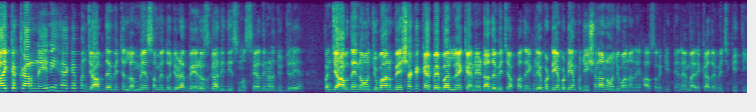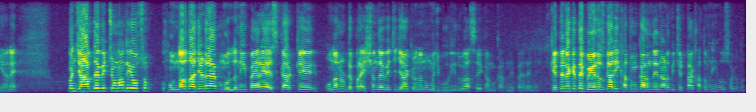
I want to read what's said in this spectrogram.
ਤਾਂ ਇੱਕ ਕਾਰਨ ਇਹ ਨਹੀਂ ਹੈ ਕਿ ਪੰਜਾਬ ਦੇ ਵਿੱਚ ਲੰਮੇ ਸਮੇਂ ਤੋਂ ਜਿਹੜਾ ਬੇਰੋਜ਼ਗਾਰੀ ਦੀ ਸਮੱਸਿਆ ਦੇ ਨਾਲ ਜੂਝ ਰਿਹਾ, ਪੰਜਾਬ ਦੇ ਨੌਜਵਾਨ ਬੇਸ਼ੱਕ ਕੈਪੇਬਲ ਨੇ, ਕੈਨੇਡਾ ਦੇ ਵਿੱਚ ਆਪਾਂ ਦੇਖ ਲਿਆ ਵੱਡੀਆਂ ਵੱਡੀਆਂ ਪੋਜੀਸ਼ਨਾਂ ਨੌਜਵਾਨਾਂ ਨੇ ਹਾਸਲ ਕੀਤੀਆਂ ਨੇ, ਅਮਰੀਕਾ ਦੇ ਵਿੱਚ ਕੀਤੀਆਂ ਨੇ। ਪੰਜਾਬ ਦੇ ਵਿੱਚ ਉਹਨਾਂ ਦੇ ਉਸ ਹੁਨਰ ਦਾ ਜਿਹੜਾ ਮੁੱਲ ਨਹੀਂ ਪੈ ਰਿਹਾ ਇਸ ਕਰਕੇ ਉਹਨਾਂ ਨੂੰ ਡਿਪਰੈਸ਼ਨ ਦੇ ਵਿੱਚ ਜਾ ਕੇ ਉਹਨਾਂ ਨੂੰ ਮਜਬੂਰੀ ਦੇ ਵਾਸਤੇ ਇਹ ਕੰਮ ਕਰਨੇ ਪੈ ਰਹੇ ਨੇ। ਕਿਤੇ ਨਾ ਕਿਤੇ ਬੇਰੋਜ਼ਗਾਰੀ ਖਤਮ ਕਰਨ ਦੇ ਨਾਲ ਵੀ ਚਿੱਟਾ ਖਤਮ ਨਹੀਂ ਹੋ ਸਕਦਾ।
